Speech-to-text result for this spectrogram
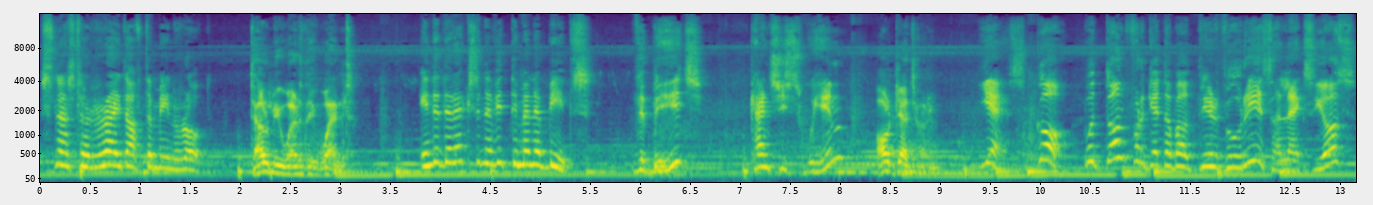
Snatched her right off the main road. Tell me where they went. In the direction of Itimena Beach. The beach? Can she swim? I'll get her. Yes, go. But don't forget about dear Duris, Alexios.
